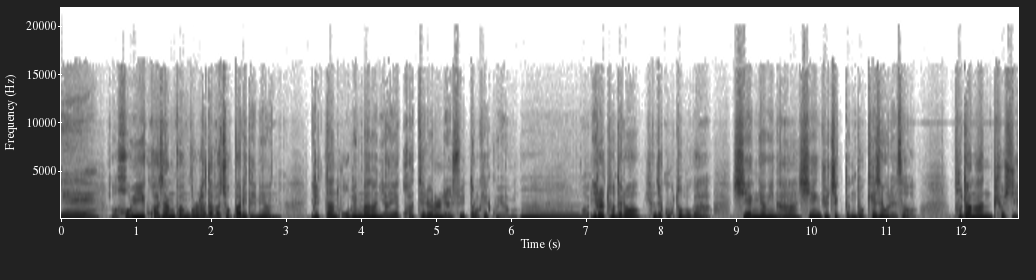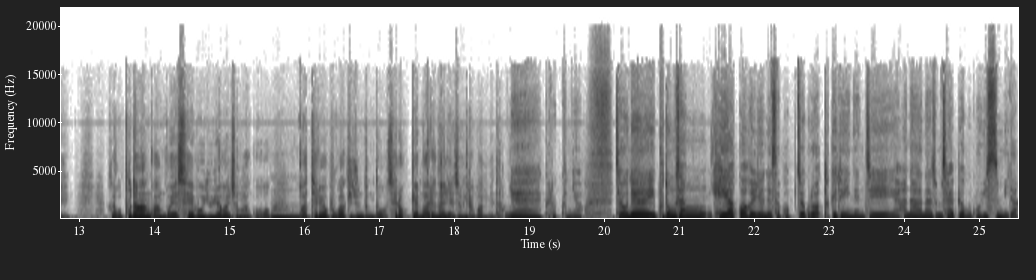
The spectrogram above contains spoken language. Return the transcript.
예. 어, 허위 과장 광고를 하다가 적발이 되면 일단 500만 원 이하의 과태료를 낼 수 있도록 했고요. 음. 어, 이를 토대로 현재 국토부가 시행령이나 시행 규칙 등도 개정을 해서 부당한 표시 그리고 부당한 광고의 세부 유형을 정하고 음. 과태료 부과 기준 등도 새롭게 마련할 예정이라고 합니다. 예, 그렇군요. 자, 오늘 이 부동산 계약과 관련해서 법적으로 어떻게 돼 있는지 하나하나 좀 살펴보고 있습니다.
